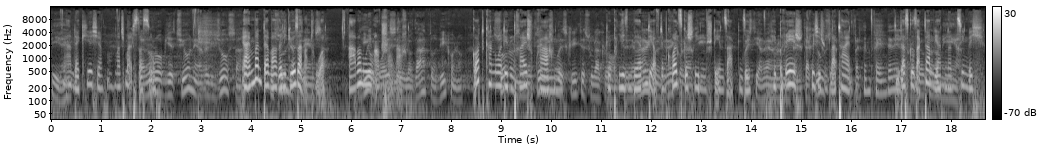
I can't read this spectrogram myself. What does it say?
Ja, in der Kirche, hm, manchmal ist das so. Ihr Einwand, der war religiöser. Natur, aber nur dem Anschein nach. Gott kann nur den drei Sprachen gepriesen werden, die auf dem Kreuz geschrieben stehen, sagten sie. Hebräisch, Griechisch und Latein. Die das gesagt haben, die hatten eine ziemlich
